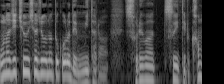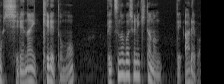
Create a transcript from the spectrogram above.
うん、同じ駐車場のところで見たらそれはついてるかもしれないけれども別の場所に来たのであれば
